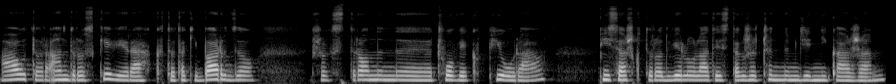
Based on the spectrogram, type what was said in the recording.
Autor Andros Kiewirach to taki bardzo wszechstronny człowiek pióra, pisarz, który od wielu lat jest także czynnym dziennikarzem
